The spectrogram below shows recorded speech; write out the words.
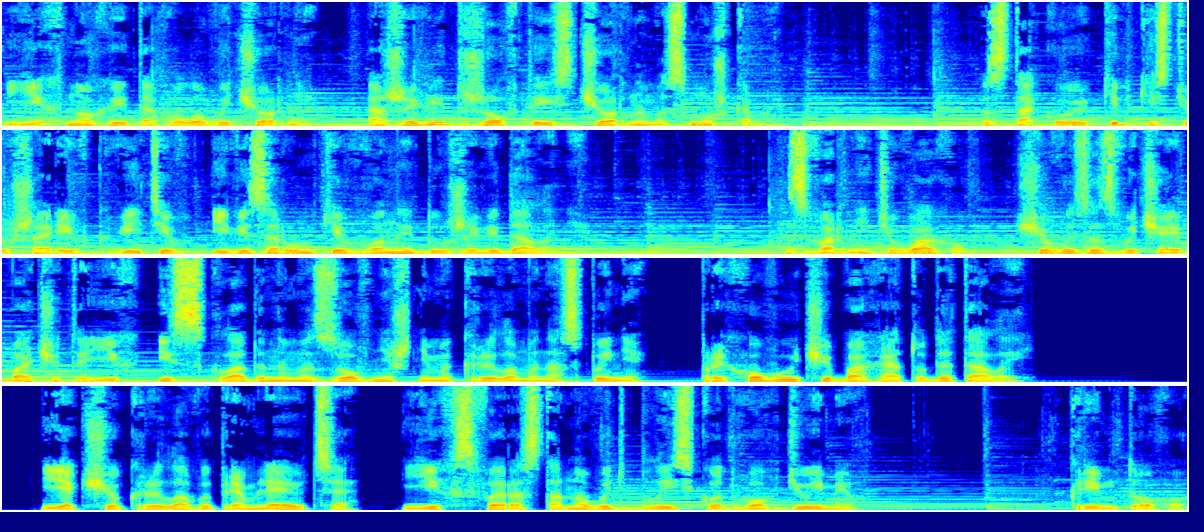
Їх ноги та голови чорні, а живіт жовтий з чорними смужками. З такою кількістю шарів квітів і візерунків вони дуже віддалені. Зверніть увагу, що ви зазвичай бачите їх із складеними зовнішніми крилами на спині, приховуючи багато деталей. Якщо крила випрямляються, їх сфера становить близько двох дюймів. Крім того,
